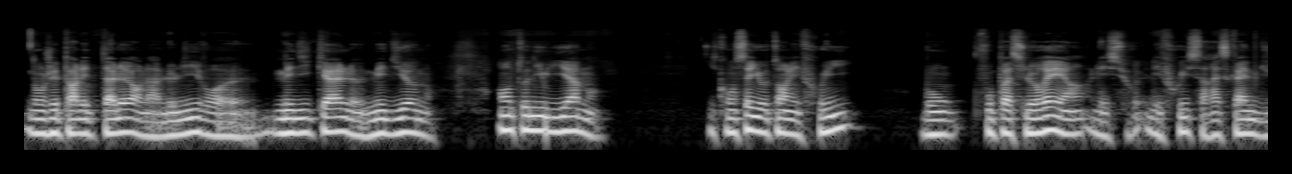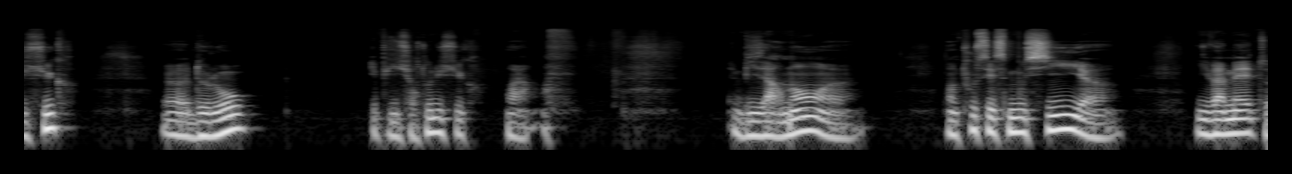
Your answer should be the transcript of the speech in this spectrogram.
dont j'ai parlé tout à l'heure, là, le livre euh, médical médium, Anthony William, il conseille autant les fruits. Bon, faut pas se leurrer, hein, les, fruits, ça reste quand même du sucre, euh, de l'eau, et puis surtout du sucre. Voilà. Bizarrement, euh, dans tous ces smoothies, il va mettre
